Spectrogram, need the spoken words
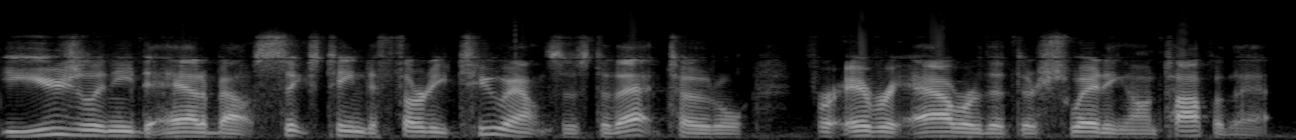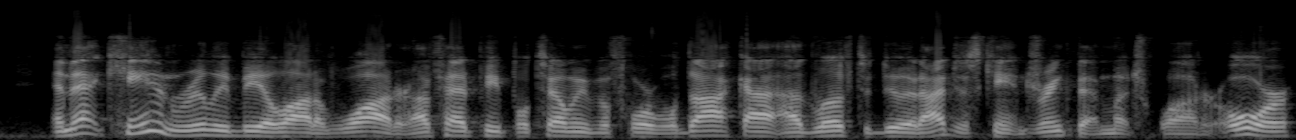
you usually need to add about 16 to 32 ounces to that total for every hour that they're sweating on top of that. And that can really be a lot of water. I've had people tell me before, well, doc, I, would love to do it. I just can't drink that much water. Or,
